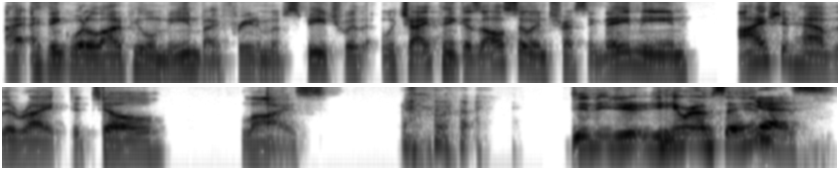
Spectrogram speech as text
I, I think what a lot of people mean by freedom of speech with which i think is also interesting they mean i should have the right to tell lies did you, you hear what i'm saying yes.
